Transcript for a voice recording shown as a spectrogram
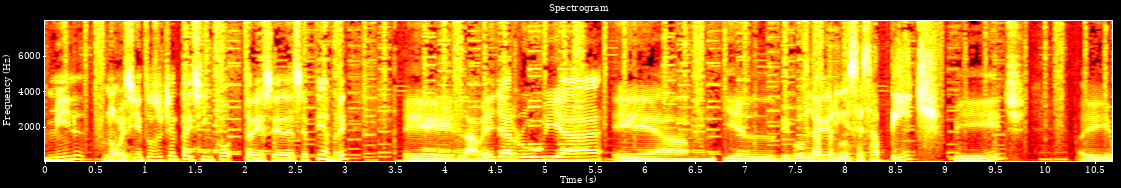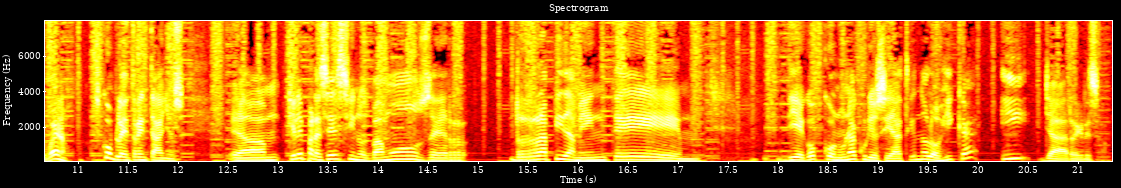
1985, 13 de septiembre. Eh, la bella rubia eh, y el bigote. La princesa Peach. Peach. Y bueno, cumplen 30 años. ¿Qué le parece si nos vamos eh, rápidamente, Diego, con una curiosidad tecnológica y ya regresamos?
